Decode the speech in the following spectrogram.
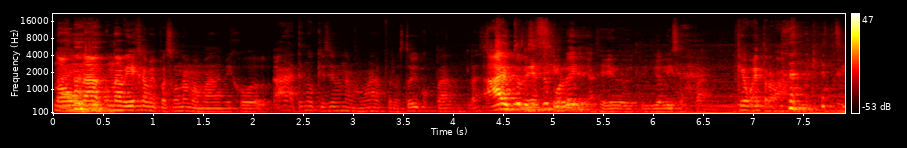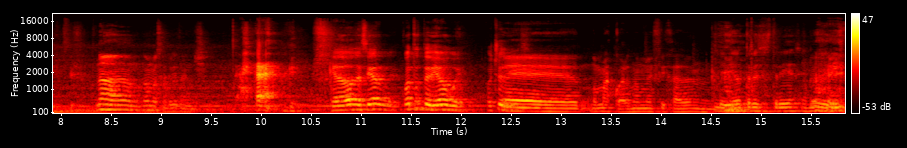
No, una, una vieja me pasó una mamada. Me dijo, ah, tengo que hacer una mamada, pero estoy ocupado. Las- Ah, ¿y tú le hiciste Sí, por ella? Sí, yo le hice pa. Qué buen trabajo. No, no, no me salió tan chido. Quedó desear, güey. ¿Cuánto te dio, güey? ¿Ocho días? Eh, no me acuerdo, no me he fijado en. Le dio tres estrellas en güey.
